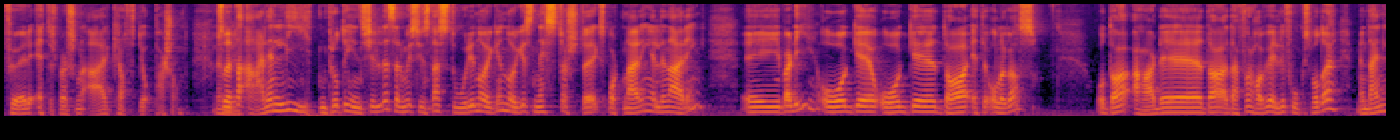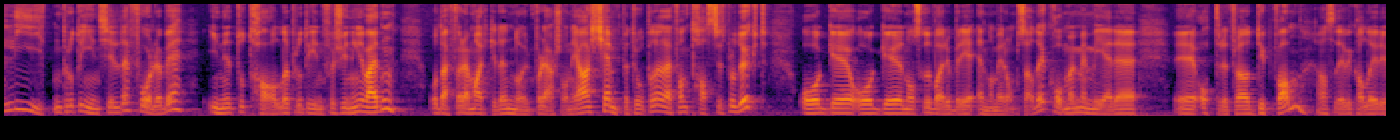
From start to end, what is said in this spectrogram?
før etterspørselen er kraftig opp her. sånn. Så dette er en liten proteinskilde, selv om vi syns den er stor i Norge. Norges nest største eksportnæring eller næring i verdi, og, og da etter olje og gass. Og da er det, da, Derfor har vi veldig fokus på det. Men det er en liten proteinkilde foreløpig inn i totale proteinforsyning i verden. Og derfor er markedet enormt for det er sånn. Jeg har kjempetro på det. Det er et fantastisk produkt. Og, og nå skal det bare bre enda mer om seg. Og det kommer med mer eh, oppdrett fra dypt vann, altså det vi kaller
